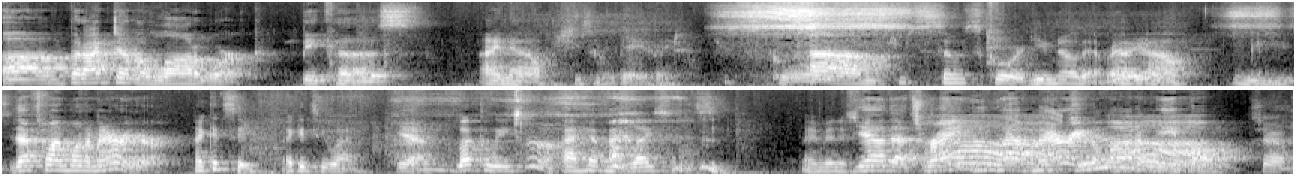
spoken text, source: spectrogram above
Um, but I've done a lot of work because I know she's my baby. Scored. Um, She's so scored. You know that, I right? know. That's why I want to marry her. I can see. I can see why. Yeah. Luckily, I have my license. My minister. Yeah, that's right. You have married a lot of people. So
